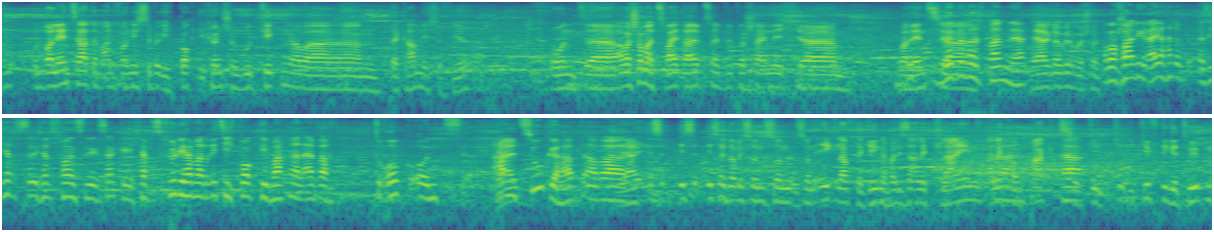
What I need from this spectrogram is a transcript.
Und, und Valencia hat am Anfang nicht so wirklich Bock. Die können schon gut kicken, aber ähm, da kam nicht so viel. Und, äh, aber schon mal, zweite Halbzeit wird wahrscheinlich ähm, Valencia. Wird immer spannend, ja. Ja, glaube ich, immer schon. Aber vor allem die Reihe hat, also ich habe es ich hab's vorhin zu dir gesagt, ich habe das Gefühl, die haben halt richtig Bock, die machen halt einfach Druck und haben Ja, Zug gehabt, aber Ja, ist, ist, ist ja, glaube ich, so ein, so, ein, so ein ekelhafter Gegner, weil die sind alle klein, alle Ja. kompakt, Ja. so gi- gi- giftige Typen.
